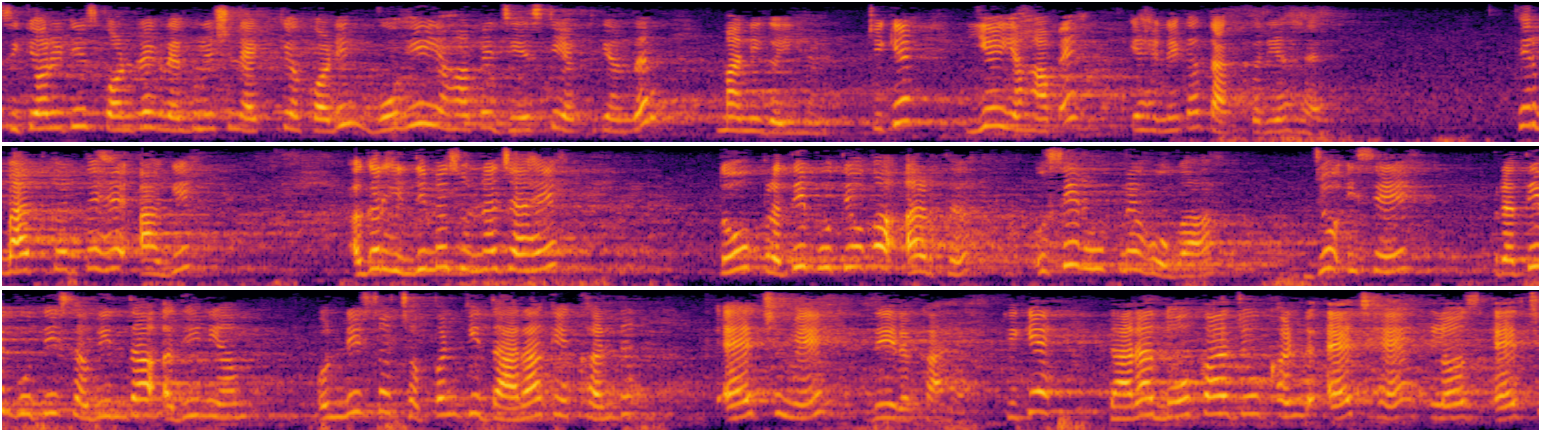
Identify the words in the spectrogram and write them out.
सिक्योरिटीज कॉन्ट्रैक्ट रेगुलेशन एक्ट के अकॉर्डिंग वो ही यहाँ पे जीएसटी एक्ट के अंदर मानी गई है, ठीक है? ये यहाँ पे कहने का तात्पर्य है। फिर बात करते हैं आगे। अगर हिंदी में सुनना चाहे तो प्रतिभूतियों का अर्थ उसी रूप में होगा, जो इसे प्रतिभूति संविदा अधिनियम 1956 की धारा के खंड एच में दे रखा है, ठीक है? धारा दो का जो खंड एच है क्लॉज एच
